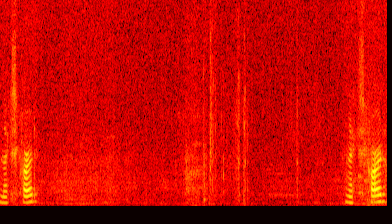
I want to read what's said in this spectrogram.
Next card. Next card.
